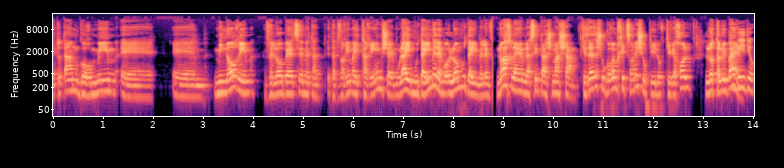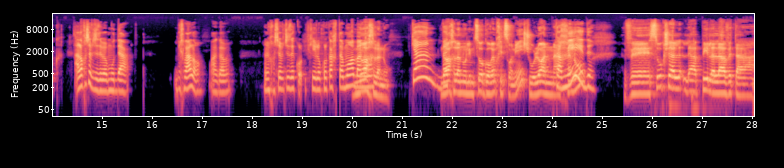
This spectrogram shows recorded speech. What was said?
את אותם גורמים אה, אה, מינוריים ולא בעצם את, ה, את הדברים העיקריים שהם אולי מודעים אליהם או לא מודעים אליהם. נוח להם לשים את האשמה שם, כי זה איזשהו גורם חיצוני שהוא כאילו כביכול לא תלוי בהם. בדיוק. אני לא חושבת שזה במודע. בכלל לא, אגב. אני חושבת שזה כאילו כל כך תמוה בנו. נוח לנו. כן. נוח לנו למצוא גורם חיצוני שהוא לא אנחנו. תמיד. וסוג של להפיל עליו את ה...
